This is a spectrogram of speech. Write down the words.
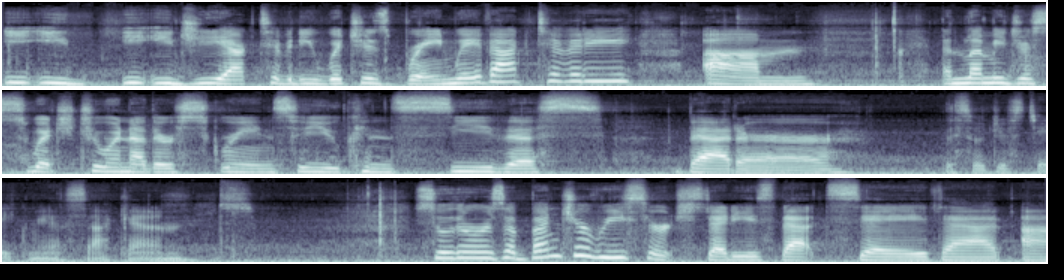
EEG activity, which is brainwave activity. Um, and let me just switch to another screen so you can see this better. This will just take me a second. So there's a bunch of research studies that say that um,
